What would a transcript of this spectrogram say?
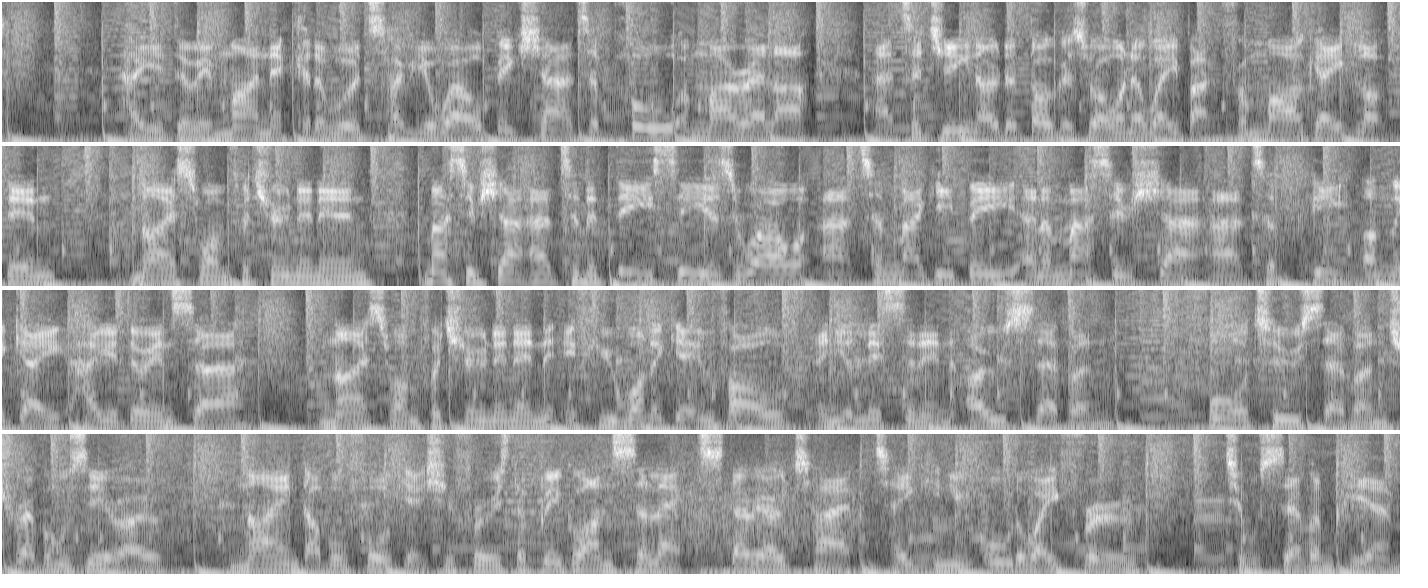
How you doing? My neck of the woods. Hope you're well. Big shout out to Paul and Marella. Out to Gino the dog as well on their way back from Margate locked in. Nice one for tuning in. Massive shout out to the DC as well. Out to Maggie B and a massive shout out to Pete on the gate. How you doing, sir? Nice one for tuning in. If you want to get involved and you're listening, 07 427 treble zero 944 gets you through. It's the big one. Select stereotype taking you all the way through till 7 p.m.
